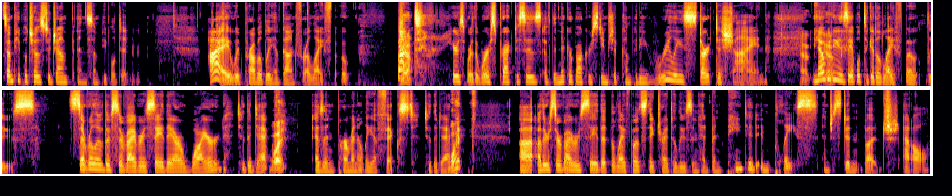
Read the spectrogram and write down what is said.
Some people chose to jump and some people didn't. I would probably have gone for a lifeboat. Yeah. But here's where the worst practices of the Knickerbocker Steamship Company really start to shine. Okay. Nobody is able to get a lifeboat loose. Several of the survivors say they are wired to the deck, What? as in permanently affixed to the deck. What? Uh, other survivors say that the lifeboats they tried to loosen had been painted in place and just didn't budge at all.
